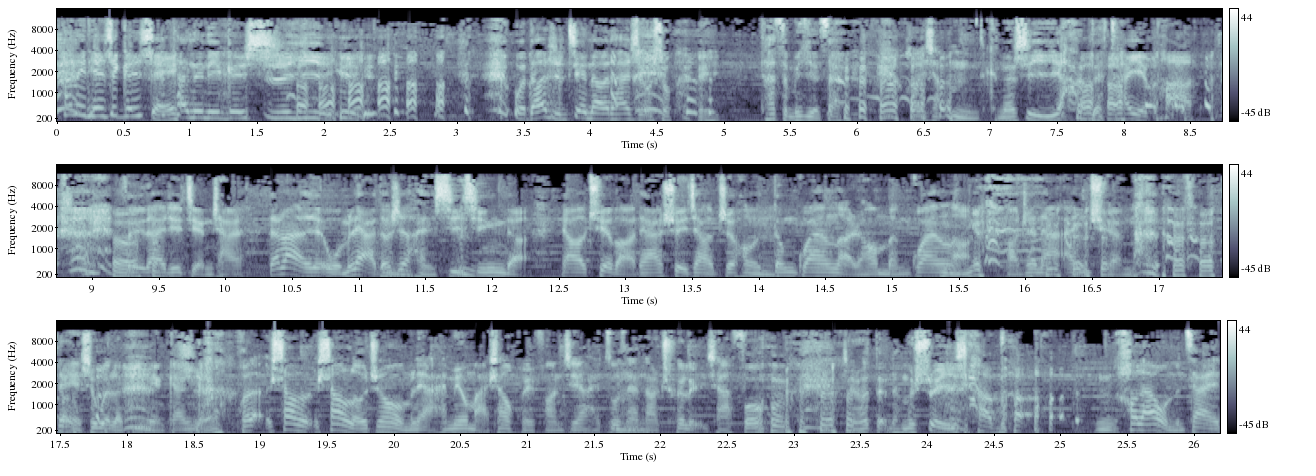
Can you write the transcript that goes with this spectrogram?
他那天是跟谁？他那天跟失忆。我当时见到他的时候说，哎。他怎么也在？后来想，嗯，可能是一样的，他也怕，所以他就检查。当然，我们俩都是很细心的，要确保大家睡觉之后灯关了，然后门关了，保证大家安全嘛。但也是为了避免尴尬。回来上上楼之后，我们俩还没有马上回房间，还坐在那儿吹了一下风，就说等他们睡一下吧。嗯，后来我们在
